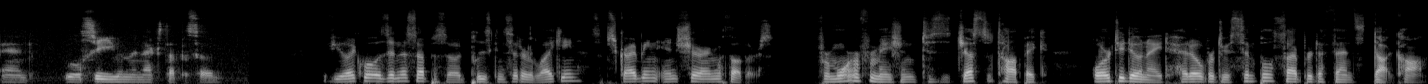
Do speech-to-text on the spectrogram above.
And we'll see you in the next episode. If you like what was in this episode, please consider liking, subscribing, and sharing with others. For more information, to suggest a topic, or to donate, head over to simplecyberdefense.com.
